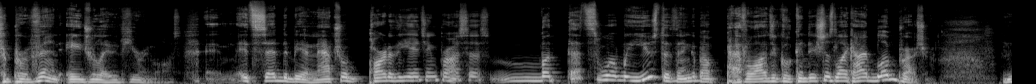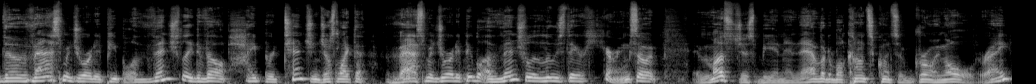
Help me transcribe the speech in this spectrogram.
to prevent age-related hearing loss? It's said to be a natural part of the aging process, but that's what we used to think about pathological conditions like high blood pressure. The vast majority of people eventually develop hypertension, just like the vast majority of people eventually lose their hearing, so it, it must just be an inevitable consequence of growing old, right?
